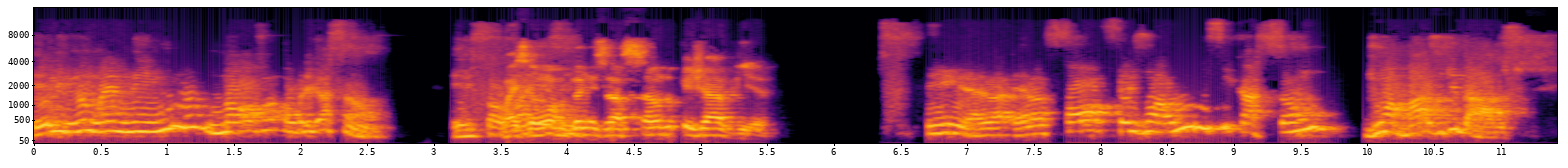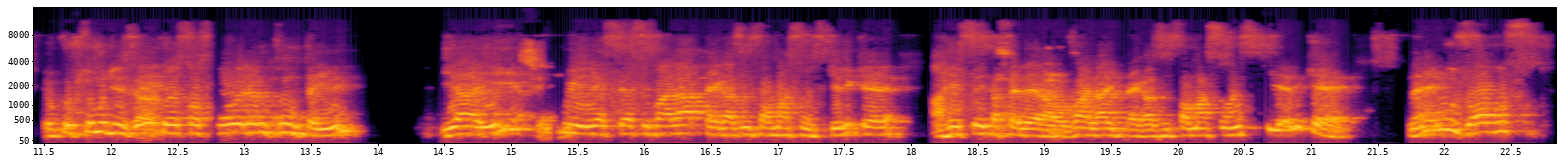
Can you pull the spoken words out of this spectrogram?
ele não é nenhuma nova obrigação. Ele só Mas é uma organização do que já havia. Sim, ela, ela só fez uma unificação de uma base de dados. Eu costumo dizer que o E-Social ele é um container e aí Sim. o INSS vai lá, pega as informações que ele quer, a Receita Federal vai lá e pega as informações que ele quer. Né? E os órgãos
